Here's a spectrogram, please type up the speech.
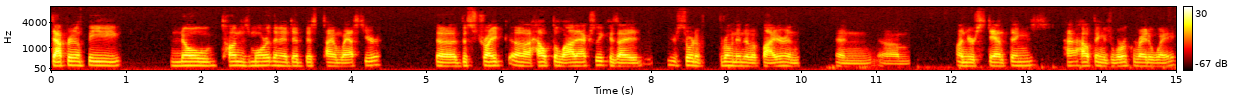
definitely know tons more than I did this time last year. The the strike uh, helped a lot actually because I you're sort of thrown into the fire and and um, understand things how, things work right away.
